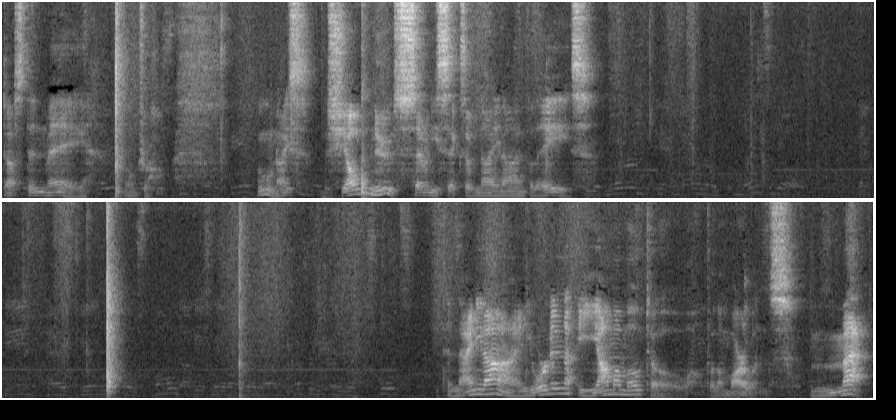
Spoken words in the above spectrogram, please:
Dustin May. No draw. Ooh, nice. Sheldon Neuse, 76 of 99 for the A's. To 99, Jordan Yamamoto for the Marlins. Matt.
